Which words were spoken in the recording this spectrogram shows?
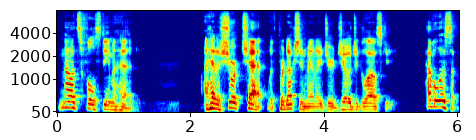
Now it's full steam ahead. I had a short chat with production manager Joe Jaglowski. Have a listen.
